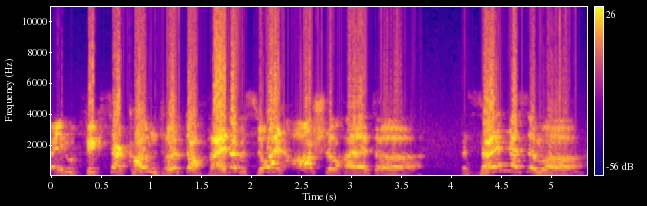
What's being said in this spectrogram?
Ey, du Fixer, komm, drück doch weiter, bist so ein Arschloch, Alter! Was soll denn das immer?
